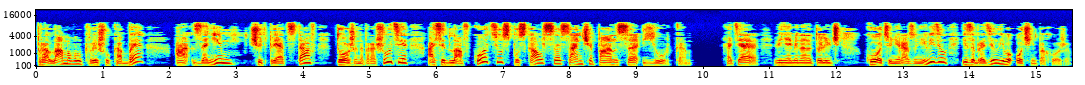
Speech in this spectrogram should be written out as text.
проламывал крышу КБ, а за ним, чуть приотстав, тоже на парашюте, оседлав Котю, спускался Санчо Панса Юрка хотя Вениамин Анатольевич Котю ни разу не видел, изобразил его очень похожим.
